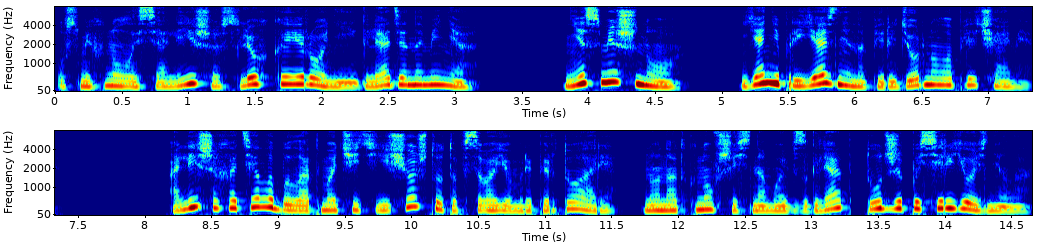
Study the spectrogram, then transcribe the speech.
усмехнулась Алиша с легкой иронией, глядя на меня. «Не смешно». Я неприязненно передернула плечами. Алиша хотела было отмочить еще что-то в своем репертуаре, но, наткнувшись на мой взгляд, тут же посерьезнела.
